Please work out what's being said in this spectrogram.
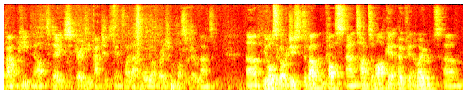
about keeping it up to date, security patches, things like that, and all the operational costs that go with that. Um, you've also got reduced development costs and time to market, hopefully in a moment. Um,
